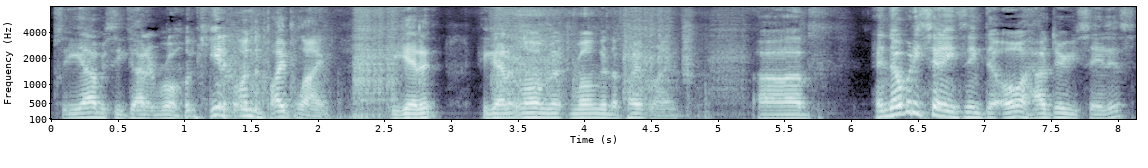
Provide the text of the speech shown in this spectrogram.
So he obviously got it wrong, you know, in the pipeline. You get it? He got it wrong, wrong in the pipeline. Uh, and nobody said anything to, oh, how dare you say this?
